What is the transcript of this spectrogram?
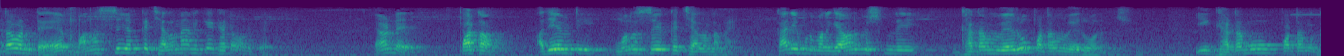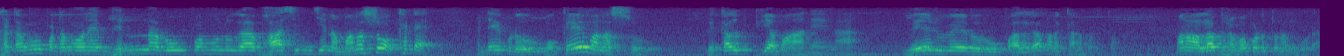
ఘటం అంటే మనస్సు యొక్క చలనానికే ఘటం అని పేరు. పటం. అదేమిటి? మనస్సు యొక్క చలనమే. కానీ ఇప్పుడు మనకేమనిపిస్తుంది? ఘటం వేరు పటం వేరు అనిపిస్తుంది. ఈ ఘటము పటము ఘటము పటము అనే భిన్న రూపములుగా భాషించిన మనస్సు ఒక్కటే. అంటే ఇప్పుడు ఒకే మనస్సు వికల్ప్యమానేన? వేరువేరు రూపాలుగా మనకు కనపడతాం మనం అలా భ్రమపడుతున్నాం కూడా.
